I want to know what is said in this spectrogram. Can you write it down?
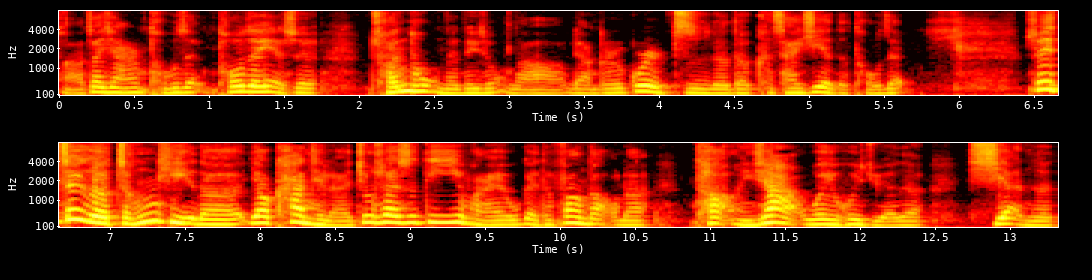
啊，再加上头枕，头枕也是传统的那种的啊，两根棍支着的可拆卸的头枕。所以这个整体的要看起来，就算是第一排我给它放倒了，躺一下我也会觉得显得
